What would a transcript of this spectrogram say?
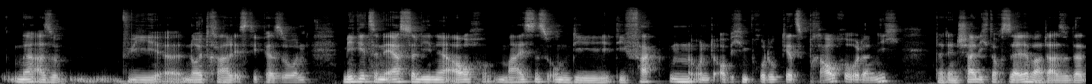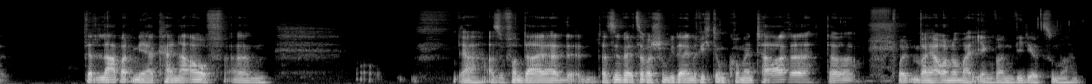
ne, also wie äh, neutral ist die Person. Mir geht es in erster Linie auch meistens um die, die Fakten und ob ich ein Produkt jetzt brauche oder nicht. Da entscheide ich doch selber. Also da, da labert mir ja keiner auf. Ähm, ja, also von daher, da sind wir jetzt aber schon wieder in Richtung Kommentare. Da wollten wir ja auch nochmal irgendwann ein Video zu machen.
